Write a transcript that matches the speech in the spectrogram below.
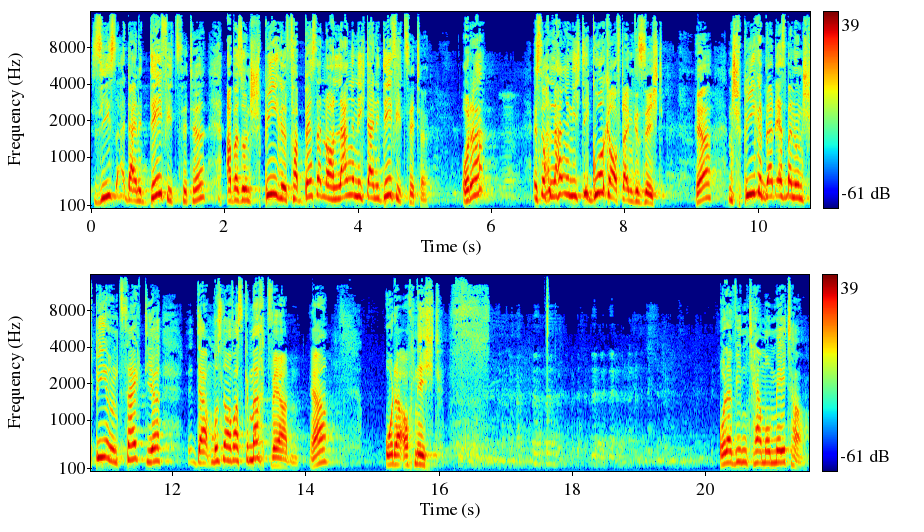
siehst deine Defizite, aber so ein Spiegel verbessert noch lange nicht deine Defizite, oder? Ist noch lange nicht die Gurke auf deinem Gesicht. Ja, ein Spiegel bleibt erstmal nur ein Spiegel und zeigt dir, da muss noch was gemacht werden. Ja, oder auch nicht. Oder wie ein Thermometer.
